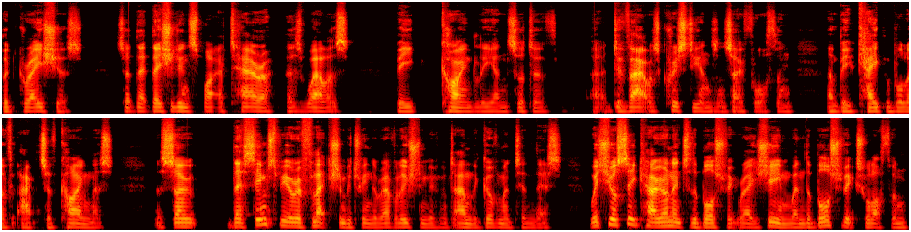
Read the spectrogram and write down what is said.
but gracious, so that they should inspire terror as well as be kindly and sort of uh, devout as Christians and so forth, and and be capable of acts of kindness. So there seems to be a reflection between the revolutionary movement and the government in this, which you'll see carry on into the Bolshevik regime when the Bolsheviks will often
